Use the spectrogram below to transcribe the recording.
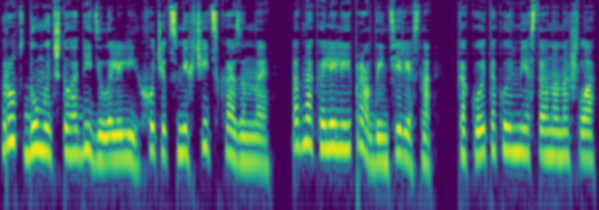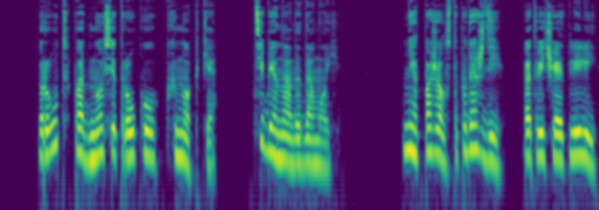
Рут думает, что обидела Лили, хочет смягчить сказанное. Однако Лили и правда интересно, какое такое место она нашла. Рут подносит руку к кнопке. «Тебе надо домой». «Нет, пожалуйста, подожди», — отвечает Лили,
